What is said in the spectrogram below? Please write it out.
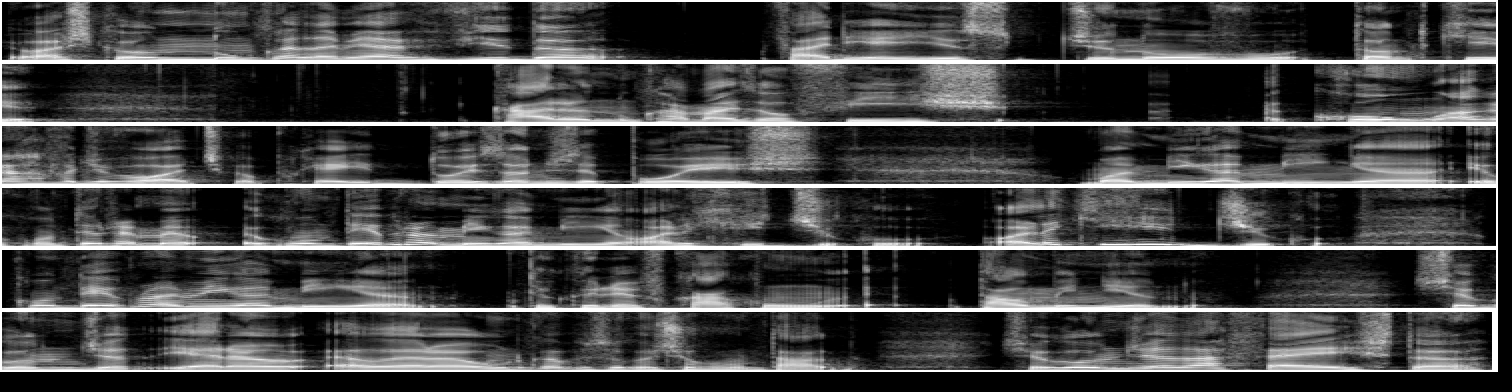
Eu acho que eu nunca na minha vida faria isso de novo, tanto que Cara, nunca mais eu fiz com a garrafa de vodka, porque aí dois anos depois, uma amiga minha, eu contei pra minha, eu contei pra amiga minha, olha que ridículo, olha que ridículo. Contei pra amiga minha que eu queria ficar com tal menino. Chegou no dia, e era, ela era a única pessoa que eu tinha contado. Chegou no dia da festa,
